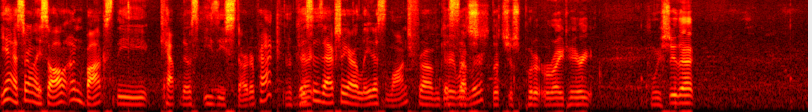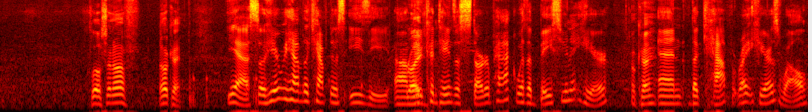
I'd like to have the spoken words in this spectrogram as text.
Yeah, certainly. So I'll unbox the Capnos Easy Starter Pack. This is actually our latest launch from Okay, December. let's let's just put it right here. Can we see that? Close enough. Okay. Yeah, so here we have the Capnos Easy. Um, Right. It contains a starter pack with a base unit here Okay. and the cap right here as well.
